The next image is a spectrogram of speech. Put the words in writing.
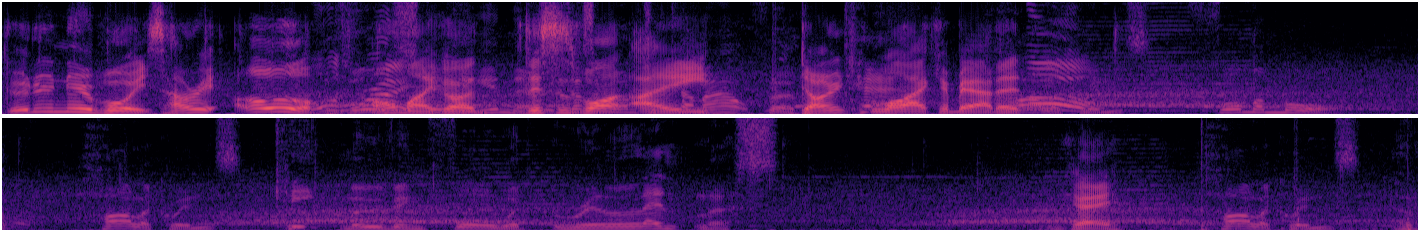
Good in there, boys. Hurry. Oh, oh my god. This is what I don't like about it. Harlequins, former more. Harlequins keep moving forward, relentless. Okay, Harlequins have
